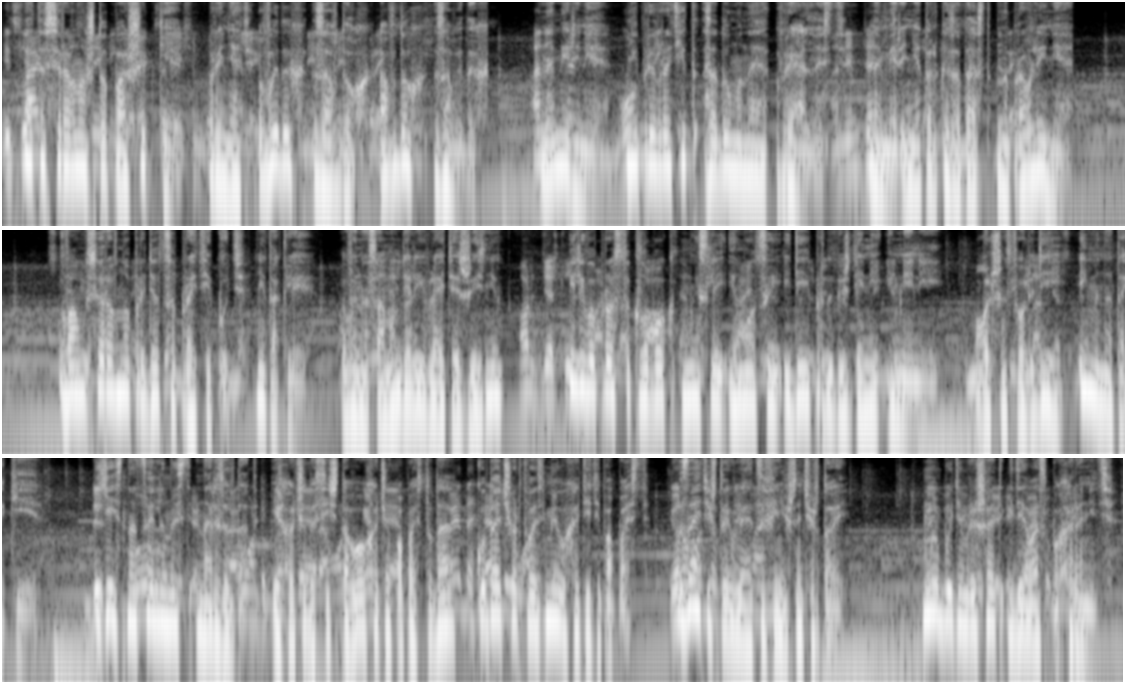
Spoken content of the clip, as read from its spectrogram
Это все равно, что по ошибке принять выдох за вдох, а вдох за выдох. Намерение не превратит задуманное в реальность. Намерение только задаст направление. Вам все равно придется пройти путь, не так ли? Вы на самом деле являетесь жизнью? Или вы просто клубок мыслей, эмоций, идей, предубеждений и мнений? Большинство людей именно такие. Есть нацеленность на результат. Я хочу достичь того, хочу попасть туда, куда, черт возьми, вы хотите попасть. Знаете, что является финишной чертой? Мы будем решать, где вас похоронить.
